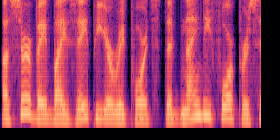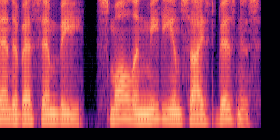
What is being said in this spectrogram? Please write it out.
A survey by Zapier reports that 94% of SMB, small and medium sized business,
